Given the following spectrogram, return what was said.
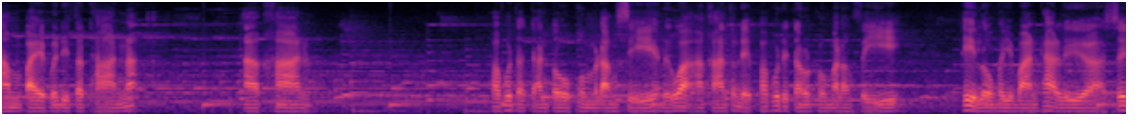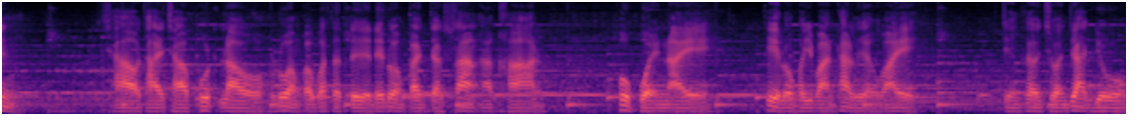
นำไปประดิษฐานณอาคาร พระพุทธจารย์โตพรหมรังสี หรือว่าอาคารสมเด็จพระพุทธจารย์โตพรหมรังสี ที่โรงพยาบาลท่าเรือ ซึ่งชาวไทยชาวพุทธเราร่วมกับวัดสะตือได้ร่วมกันจัดสร้างอาคาร ผู้ป่วยในที่โรงพยาบาลท่าเรือไว้ จึงเชิญชวนญาติโยม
